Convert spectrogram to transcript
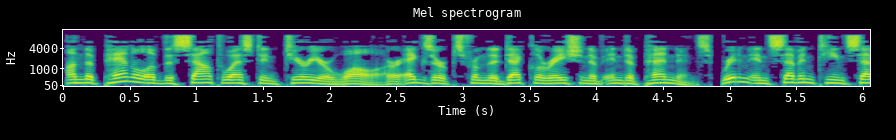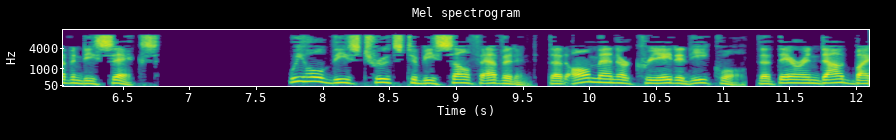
On the panel of the southwest interior wall are excerpts from the Declaration of Independence, written in 1776, we hold these truths to be self-evident, that all men are created equal, that they are endowed by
